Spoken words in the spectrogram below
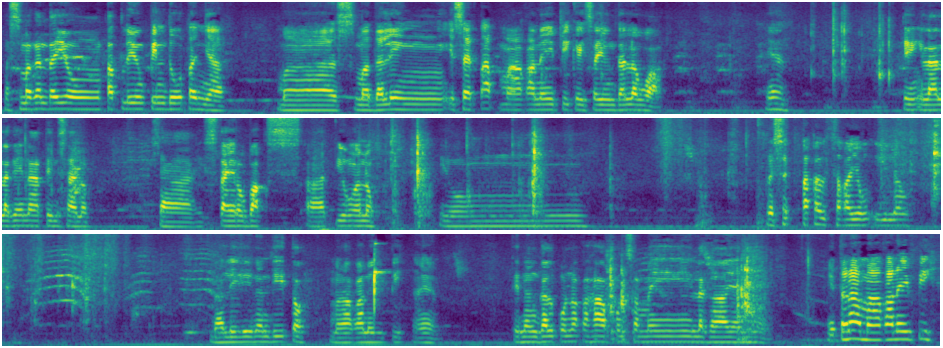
Mas maganda yung tatlo yung pindutan niya mas madaling i-set up mga kanaypi kaysa yung dalawa Ayan. Ito yung ilalagay natin sa ano, sa styro box at yung ano, yung receptacle saka yung ilaw. Bali, nandito, mga kanoypi. Ayan. Tinanggal ko na kahapon sa may lagayan niya. Ito na, mga kanoypi.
